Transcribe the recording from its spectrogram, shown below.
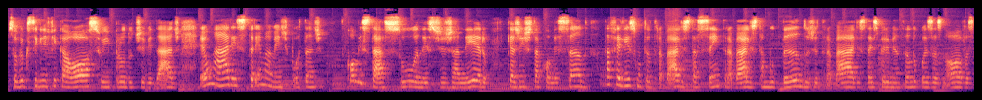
sobre o que significa ócio e produtividade. É uma área extremamente importante Como está a sua neste janeiro que a gente está começando? Está feliz com o teu trabalho? Está sem trabalho? Está mudando de trabalho? Está experimentando coisas novas?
